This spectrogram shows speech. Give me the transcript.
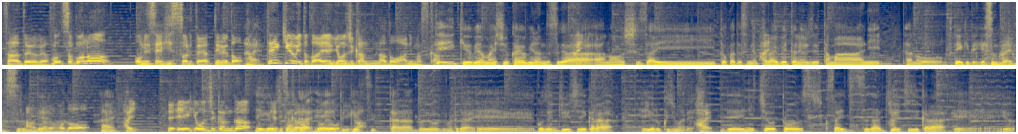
さあというわけでほそこのお店ひっそりとやってると、はい。定休日とか営業時間などはありますか？定休日は毎週火曜日なんですが、はい。あの取材とかですねはい。プライベートの用事でたまにあの不定期で休んだりもするんで、あなるほど。はい、はい。で営業時間が営業時間が月から土曜日までが、えー午前11時から、えー夜9時まで、はい。で日曜と祝祭日が11時から、えー夜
